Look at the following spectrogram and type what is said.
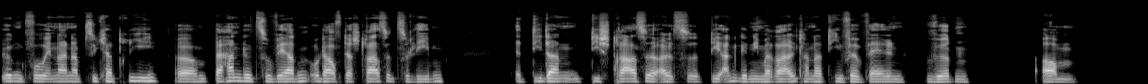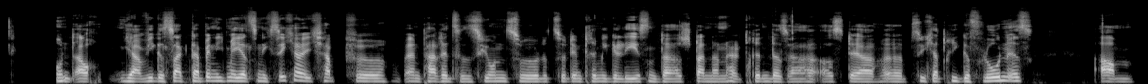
irgendwo in einer Psychiatrie äh, behandelt zu werden oder auf der Straße zu leben, die dann die Straße als äh, die angenehmere Alternative wählen würden. Ähm, und auch, ja, wie gesagt, da bin ich mir jetzt nicht sicher. Ich habe äh, ein paar Rezensionen zu, zu dem Krimi gelesen. Da stand dann halt drin, dass er aus der äh, Psychiatrie geflohen ist. Ähm,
